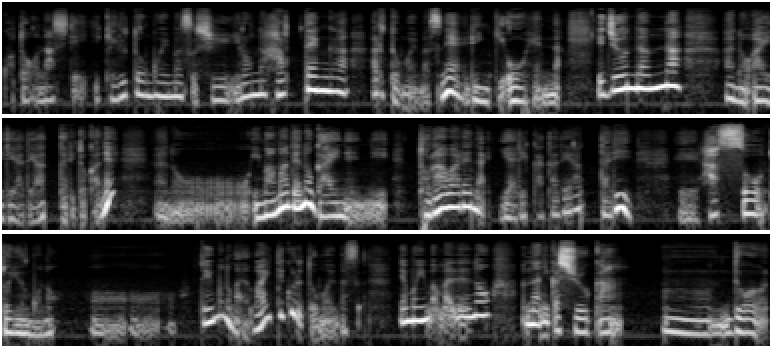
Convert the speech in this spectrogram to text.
ことをなしていけると思いますしいろんな発展があると思いますね。臨機応変な。柔軟なあのアイデアであったりとかね。あの今までの概念にとらわれないやり方であったり、えー、発想というもの。というものが湧いてくると思います。でも今までの何か習慣うんどう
